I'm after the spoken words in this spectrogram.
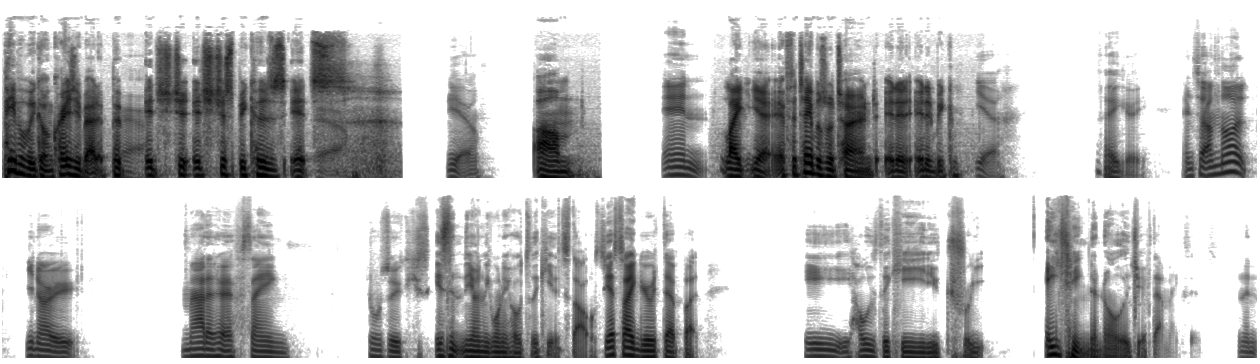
people would be going crazy about it but Yeah. it's just it's just because it's yeah, um and like yeah if the tables were turned it it it'd be Yeah, I agree. And so I'm not, you know, mad at her for saying George Lucas isn't the only one who holds the key to Star Wars. Yes, I agree with that, but he holds the key to creating the knowledge, if that makes sense. And then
